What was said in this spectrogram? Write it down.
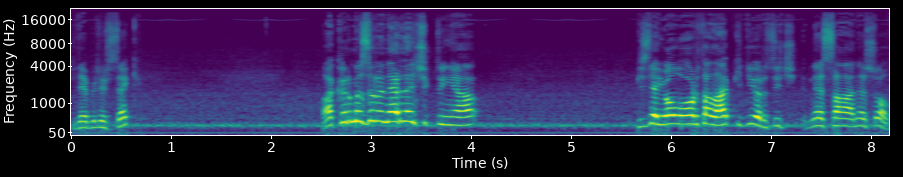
Gidebilirsek. La kırmızılı nereden çıktın ya? Biz de yol ortalayıp gidiyoruz. Hiç ne sağ ne sol.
